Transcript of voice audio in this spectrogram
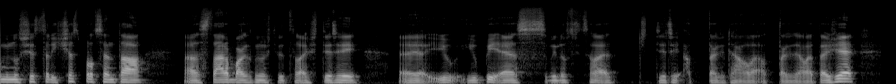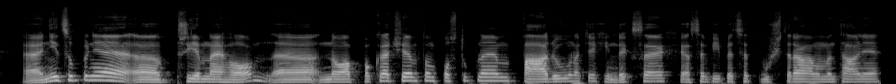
minus 6,6%, Starbucks minus 4,4%, UPS minus 4 a tak dále a tak dále. Takže eh, nic úplně eh, příjemného. Eh, no a pokračujeme v tom postupném pádu na těch indexech. S&P 500 už teda momentálně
